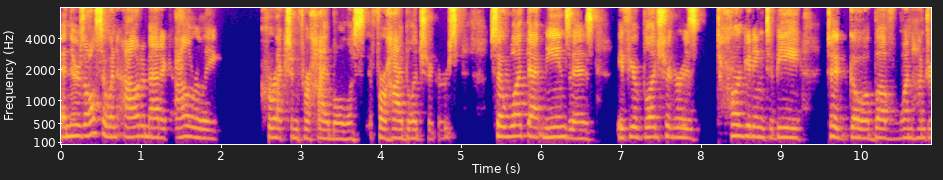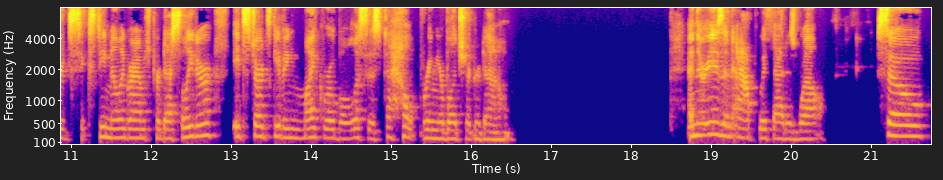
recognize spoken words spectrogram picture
And there's also an automatic hourly correction for high bolus for high blood sugars. So what that means is if your blood sugar is targeting to be to go above 160 milligrams per deciliter, it starts giving microboluses to help bring your blood sugar down. And there is an app with that as well. So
